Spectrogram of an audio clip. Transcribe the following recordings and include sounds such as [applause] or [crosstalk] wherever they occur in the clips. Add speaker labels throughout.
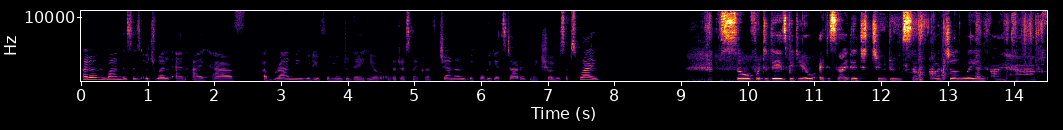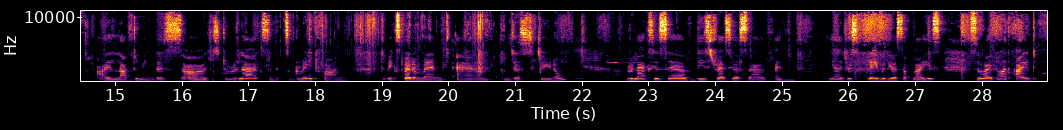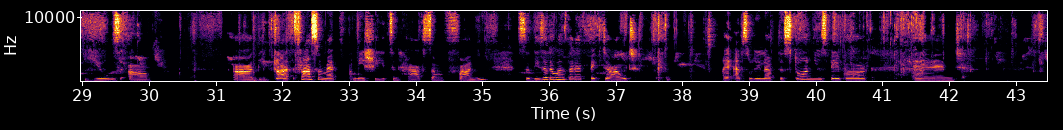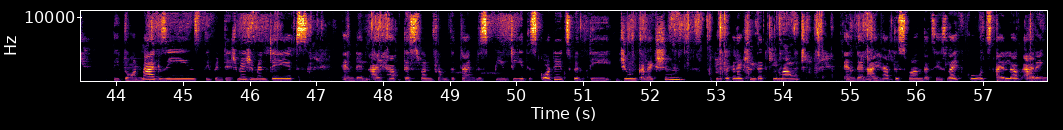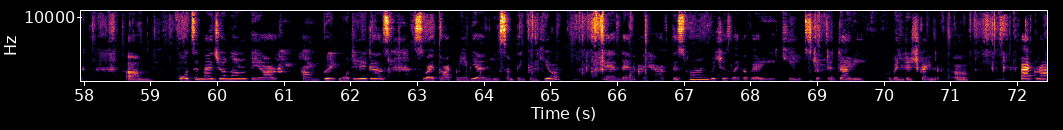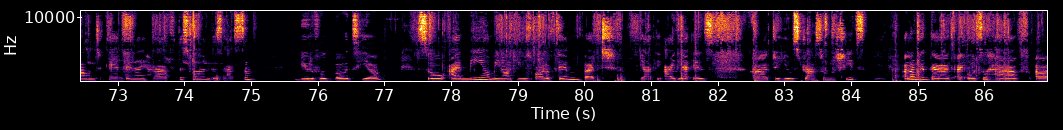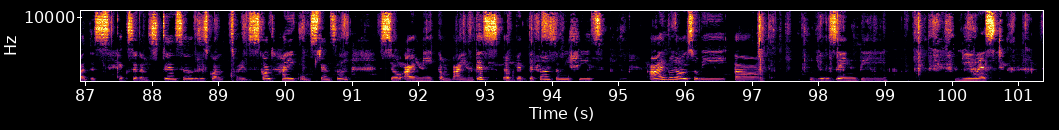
Speaker 1: Hello everyone, this is Ujwal and I have a brand new video for you today here on the Dress My Craft channel. Before we get started, make sure you subscribe. So for today's video, I decided to do some art journaling. I have, I love doing this uh, just to relax and it's great fun to experiment and just to, you know, relax yourself, de-stress yourself and yeah just play with your supplies so I thought I'd use uh, uh, the tra transfer me sheets and have some fun so these are the ones that I picked out I absolutely love the torn newspaper and the torn magazines the vintage measurement tapes and then I have this one from the Timeless Beauty. This coordinates with the June collection, the paper collection that came out. And then I have this one that says life quotes. I love adding um, quotes in my journal. They are um, great motivators. So I thought maybe I'll use something from here. And then I have this one, which is like a very cute scripted diary vintage kind of uh, background. And then I have this one. This has some beautiful birds here so I may or may not use all of them but yeah the idea is uh, to use transfer me sheets. Along with that I also have uh, this hexagon stencil. This is called sorry this is called honeycomb stencil. So I may combine this with the transfer me sheets. I will also be uh, using the newest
